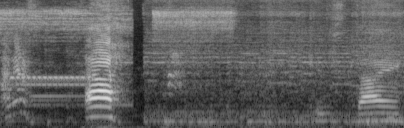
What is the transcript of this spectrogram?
I'm gonna. Ah! She's dying.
